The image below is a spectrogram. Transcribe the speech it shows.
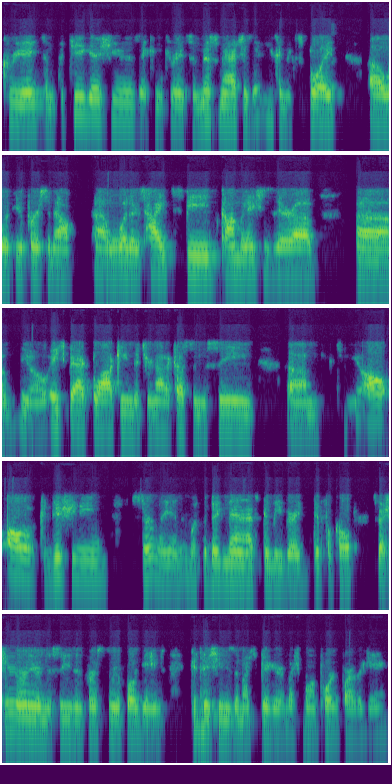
create some fatigue issues. It can create some mismatches that you can exploit uh, with your personnel, uh, whether it's height, speed, combinations thereof, uh, you know, H-back blocking that you're not accustomed to seeing, um, all, all conditioning, certainly, and with the big man, that's going to be very difficult, especially earlier in the season, first three or four games. Conditioning is a much bigger, much more important part of the game.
